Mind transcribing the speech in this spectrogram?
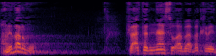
وهم يبرموا. فأتى الناس أبا بكر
